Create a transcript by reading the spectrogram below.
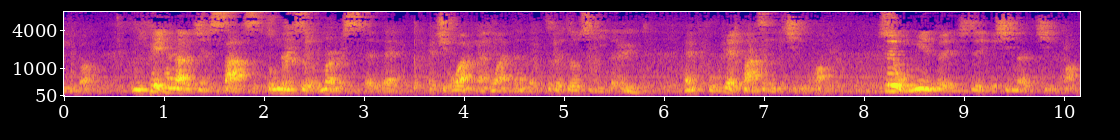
易爆。你可以看到以前 SARS 中间是有 MERS 对不对？H1N1 等等，这个都是一个很普遍发生的一个情况，所以我们面对的是一个新的情况。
